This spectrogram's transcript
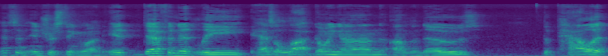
that's an interesting one. It definitely has a lot going on on the nose, the palate.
